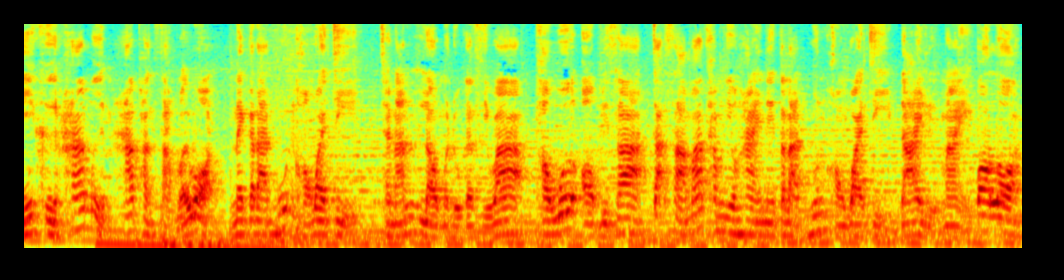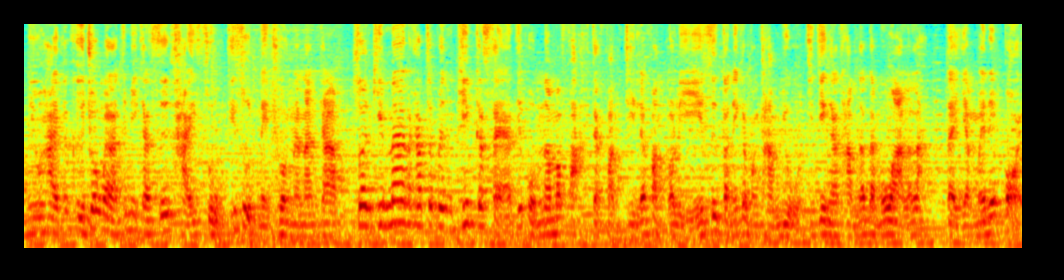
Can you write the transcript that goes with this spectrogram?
นี้คือ 55,300 วอนในกระดานหุ้นของ YG ฉะนั้นเรามาดูกันสิว่า Power of Lisa จะสามารถทำนิวไฮในตลาดหุ้นของ YG ได้หรือไม่ปลอนิวไฮก็คือช่วงเวลาที่มีการซื้อขายสูงที่สุดในช่วงนั้นๆครับ ส่วนคลิปหน้านะครับจะเป็นคลิปกระแสที่ผมนำมาฝากจากฝั่งจีนและฝั่งเกาหลี ซึ่งตอนนี้กำลังทำอยู่ จริงๆทำตั้งแต่เมื่อวานแล้วล่ะ แต่ยังไม่ได้ปล่อย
